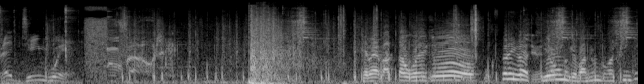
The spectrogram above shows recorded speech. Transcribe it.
Red team win. 제발 맞다고 해줘 목소리가 귀여운 게 맞는 거 같은데?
